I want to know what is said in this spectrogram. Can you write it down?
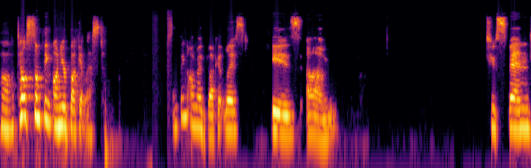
Uh, tell us something on your bucket list. Something on my bucket list is um to spend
